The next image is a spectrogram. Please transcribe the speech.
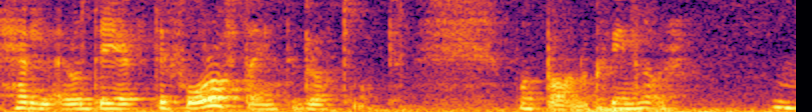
heller. Och det, det får ofta inte brott mot, mot barn och kvinnor. Mm.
